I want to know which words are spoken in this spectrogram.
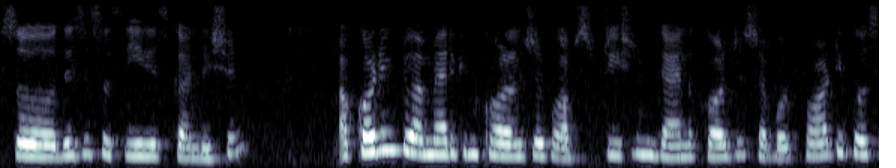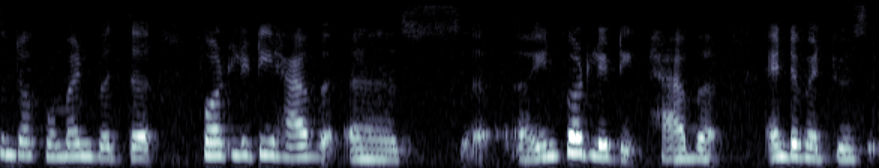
So this is a serious condition. According to american college of obstetrician and gynecologists about 40% of women with uh, fertility have uh, uh, infertility have uh, endometriosis.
